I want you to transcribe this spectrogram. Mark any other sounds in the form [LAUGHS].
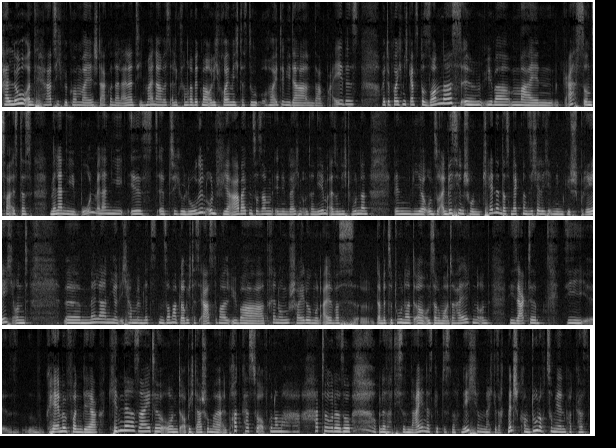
Hallo und herzlich willkommen bei Stark und Alleinerziehend. Mein Name ist Alexandra Wittmer und ich freue mich, dass du heute wieder dabei bist. Heute freue ich mich ganz besonders äh, über meinen Gast und zwar ist das Melanie Bohn. Melanie ist äh, Psychologin und wir arbeiten zusammen in dem gleichen Unternehmen. Also nicht wundern, wenn wir uns so ein bisschen schon kennen. Das merkt man sicherlich in dem Gespräch und äh, Melanie und ich haben im letzten Sommer, glaube ich, das erste Mal über Trennung, Scheidung und all was äh, damit zu tun hat, äh, uns darüber unterhalten. Und sie sagte, sie äh, käme von der Kinderseite und ob ich da schon mal einen Podcast zu aufgenommen hatte oder so. Und da sagte ich so, nein, das gibt es noch nicht. Und dann habe ich gesagt, Mensch, komm du doch zu mir in den Podcast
